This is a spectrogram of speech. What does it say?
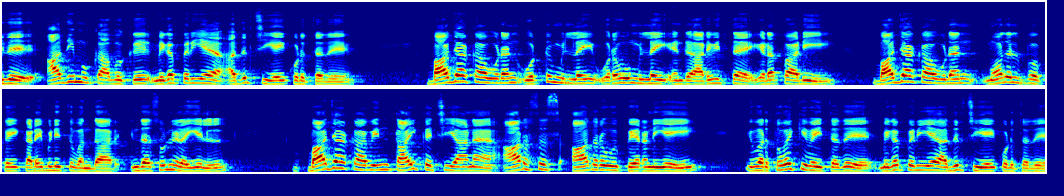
இது அதிமுகவுக்கு மிகப்பெரிய அதிர்ச்சியை கொடுத்தது. பாஜகவுடன் ஒட்டுமில்லை உறவுமில்லை என்று அறிவித்த எடப்பாடி பாஜகவுடன் மோதல் போக்கை கடைபிடித்து வந்தார். இந்த சூழ்நிலையில் பாஜகவின் தாய் கட்சியான ஆர்எஸ்எஸ் ஆதரவு பேரணியை இவர் துவக்கி வைத்தது மிகப்பெரிய அதிர்ச்சியை கொடுத்தது.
